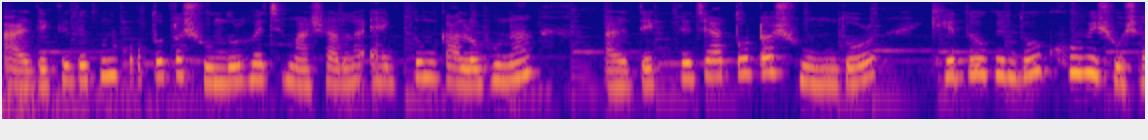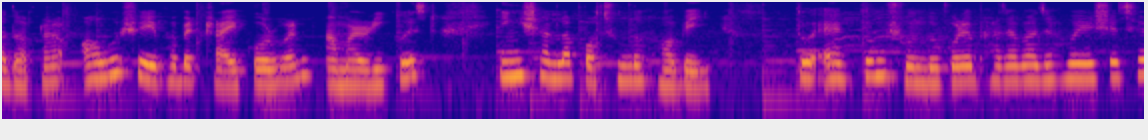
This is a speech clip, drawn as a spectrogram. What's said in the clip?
আর দেখতে দেখুন, কতটা সুন্দর হয়েছে মাসাল্লাহ একদম কালো ভুনা। আর দেখতে যে এতটা সুন্দর, খেতেও কিন্তু খুবই সুস্বাদু। আপনারা অবশ্যই এভাবে ট্রাই করবেন, আমার রিকোয়েস্ট ইনশাল্লাহ পছন্দ হবেই। তো একদম সুন্দর করে ভাজা ভাজা হয়ে এসেছে।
